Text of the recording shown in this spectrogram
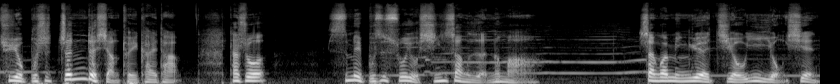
却又不是真的想推开他。他说：“师妹不是说有心上人了吗？”上官明月酒意涌现，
